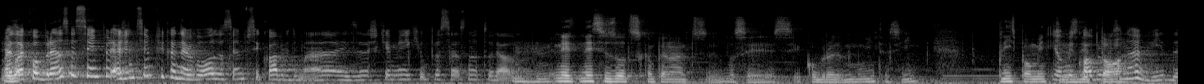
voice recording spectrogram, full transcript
Mas Eu- a cobrança sempre, a gente sempre fica nervoso, sempre se cobra demais. Eu acho que é meio que um processo natural. Uhum. Ne- Nesses outros campeonatos, você se cobrou muito, assim? Principalmente Eu me os de cobro muito na vida.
